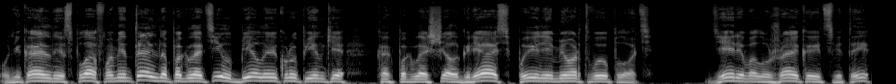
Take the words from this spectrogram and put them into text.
Уникальный сплав моментально поглотил белые крупинки, как поглощал грязь, пыль и мертвую плоть. Дерево, лужайка и цветы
